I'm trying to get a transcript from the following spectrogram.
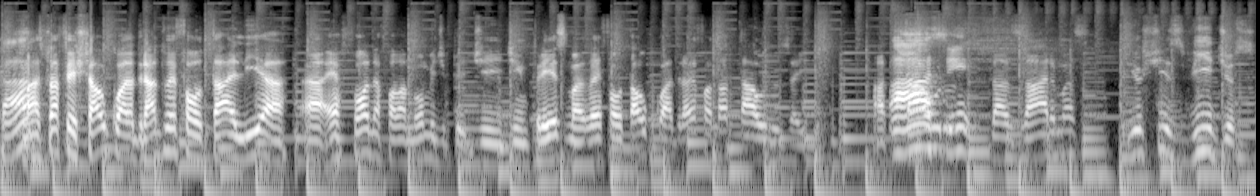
tá? Mas para fechar o quadrado vai faltar ali a, a, é foda falar nome de, de, de, empresa, mas vai faltar o quadrado, vai faltar a Taurus aí. A ah, Taurus sim. das armas e os X-Vídeos.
